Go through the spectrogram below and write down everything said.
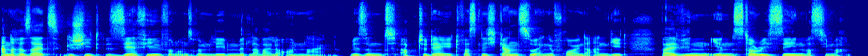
Andererseits geschieht sehr viel von unserem Leben mittlerweile online. Wir sind up to date, was nicht ganz so enge Freunde angeht, weil wir in ihren Stories sehen, was sie machen.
